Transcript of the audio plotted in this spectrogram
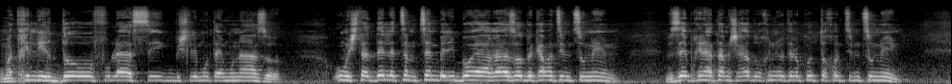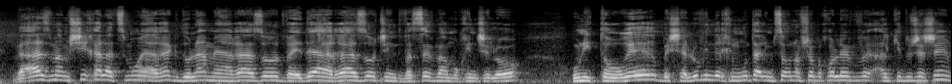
הוא מתחיל לרדוף ולהשיג בשלמות האמונה הזאת. הוא משתדל לצמצם בליבו ההערה הזאת בכמה צמצומים. וזה מבחינת המשכת רוחניות אלוקות תוך צמצומים. ואז ממשיך על עצמו הערה גדולה מההערה הזאת, ועל ידי ההערה הזאת שנתווסף במוחין שלו, הוא נתעורר בשלוב דרחימותא למסור נפשו בכל לב על קידוש השם.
